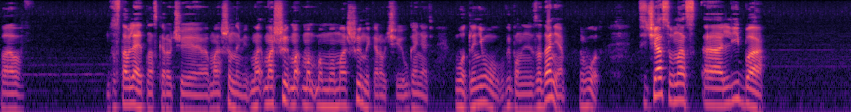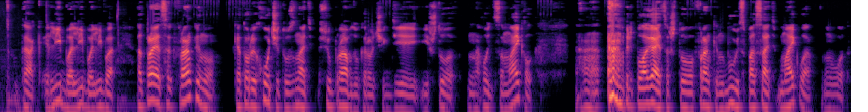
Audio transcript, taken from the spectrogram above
а, заставляет нас, короче, машинами, ма- маши- ма- ма- ма- машины, короче, угонять. Вот, для него выполнили задание. Вот. Сейчас у нас а, либо... Так, либо, либо, либо отправиться к Франклину, который хочет узнать всю правду, короче, где и что находится Майкл. А, Предполагается, что Франклин будет спасать Майкла. Вот.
